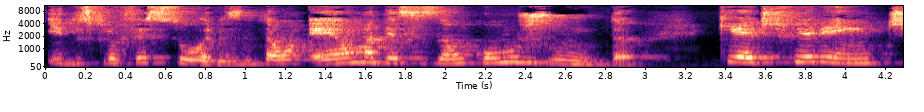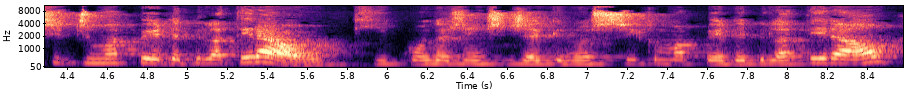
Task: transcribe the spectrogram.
e dos professores. Então, é uma decisão conjunta que é diferente de uma perda bilateral, que quando a gente diagnostica uma perda bilateral,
